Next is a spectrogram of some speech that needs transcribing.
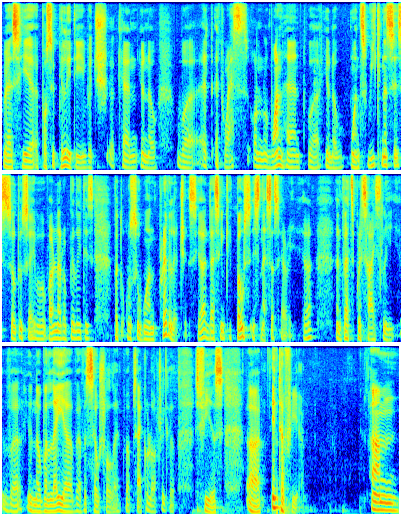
whereas here a possibility which uh, can, you know, were address on the one hand were you know one's weaknesses so to say vulnerabilities but also one privileges yeah and i think both is necessary yeah. And that's precisely the you know the layer where the social and the psychological spheres uh, interfere um,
